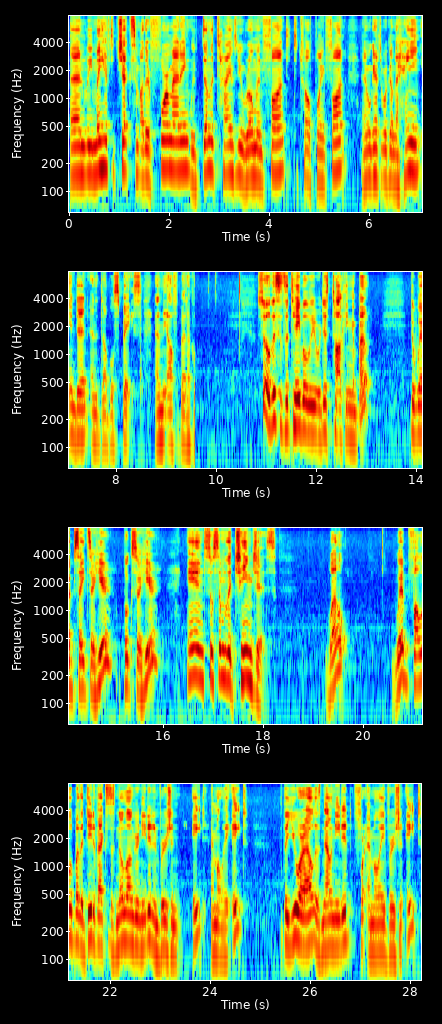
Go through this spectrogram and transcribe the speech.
and we may have to check some other formatting. We've done the Times New Roman font to 12 point font, and we're going to have to work on the hanging indent and the double space and the alphabetical. So this is the table we were just talking about. The websites are here, books are here, and so some of the changes. Well, web followed by the date of access is no longer needed in version 8, MLA 8. but The URL is now needed for MLA version 8.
